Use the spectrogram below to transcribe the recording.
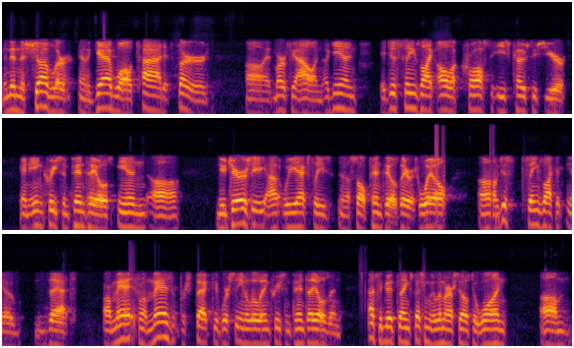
and then the shoveler and the gadwall tied at third uh, at Murphy Island. Again, it just seems like all across the East Coast this year, an increase in pintails in uh, New Jersey. I, we actually uh, saw pintails there as well. Um, just seems like you know that our man from a management perspective, we're seeing a little increase in pintails, and that's a good thing, especially when we limit ourselves to one. Um,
